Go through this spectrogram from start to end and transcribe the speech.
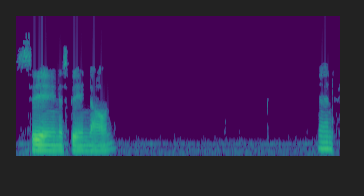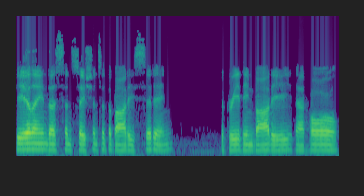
Seeing is being known. And feeling the sensations of the body sitting, the breathing body, that whole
